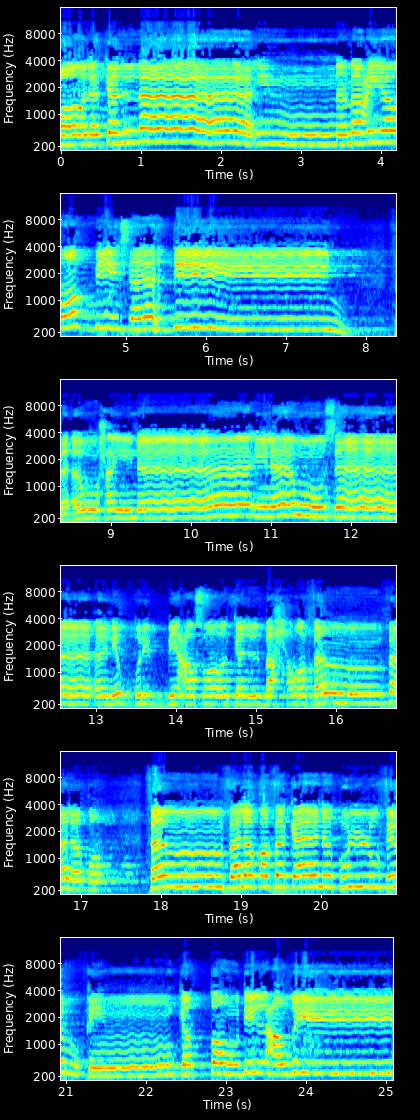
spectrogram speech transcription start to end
قال كلا إن معي ربي سيهدين. فأوحينا إلى موسى أن اضرب بعصاك البحر فانفلق فانفلق فكان كل فرق كالطود العظيم.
